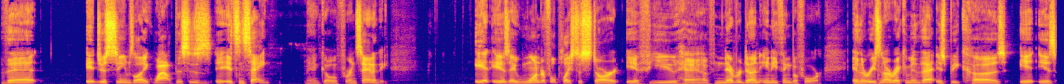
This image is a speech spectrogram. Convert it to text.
that it just seems like, wow, this is, it's insane, man, going for insanity. It is a wonderful place to start if you have never done anything before. And the reason I recommend that is because it is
